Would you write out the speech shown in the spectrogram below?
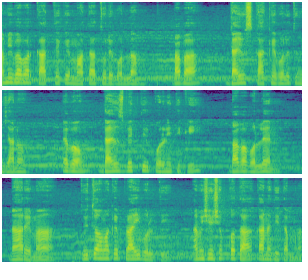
আমি বাবার কাঁধ থেকে মাথা তুলে বললাম, বাবা, দায়ুস কাকে বলে তুমি জানো? এবং দায়ুস ব্যক্তির পরিণতি কি? বাবা বললেন, না রে মা, তুই তো আমাকে প্রায়ই বলতি, আমি সেসব কথা কানে দিতাম না।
